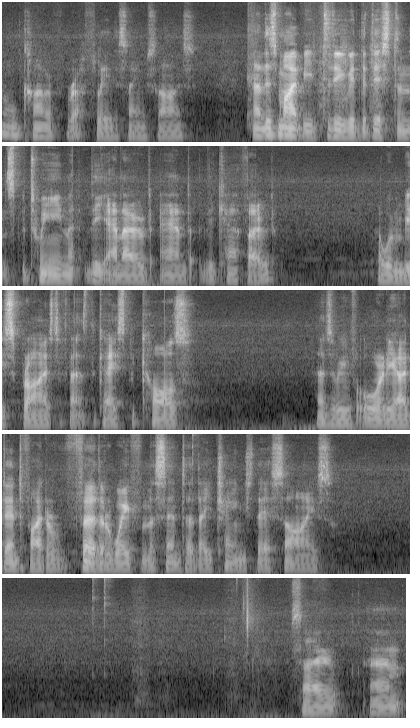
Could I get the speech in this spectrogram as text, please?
all kind of roughly the same size. Now this might be to do with the distance between the anode and the cathode. I wouldn't be surprised if that's the case because as we've already identified further away from the center they change their size. So um,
